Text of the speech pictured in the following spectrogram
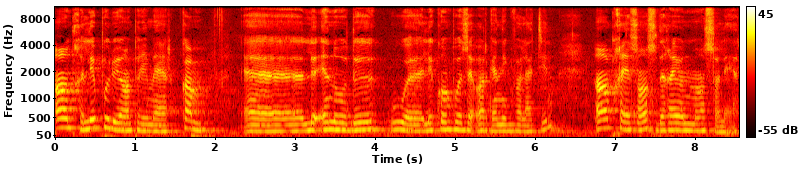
entre les polluants primaires comme euh, le NO2 ou euh, les composés organiques volatiles en présence de rayonnement solaire.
